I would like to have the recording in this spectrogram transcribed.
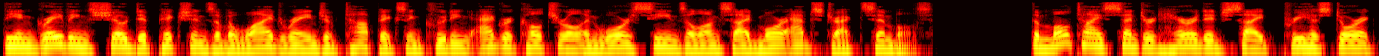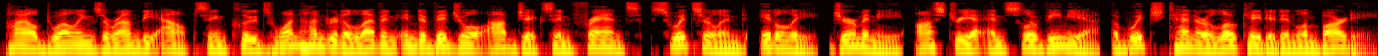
The engravings show depictions of a wide range of topics including agricultural and war scenes alongside more abstract symbols. The multi-centered heritage site Prehistoric Pile Dwellings around the Alps includes 111 individual objects in France, Switzerland, Italy, Germany, Austria and Slovenia, of which 10 are located in Lombardy.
